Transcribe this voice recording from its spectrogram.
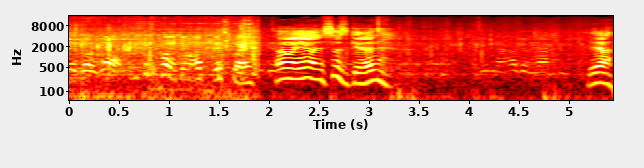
That goes up. You can probably go up this way. Oh yeah, this is good. In that other rocky. Yeah.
